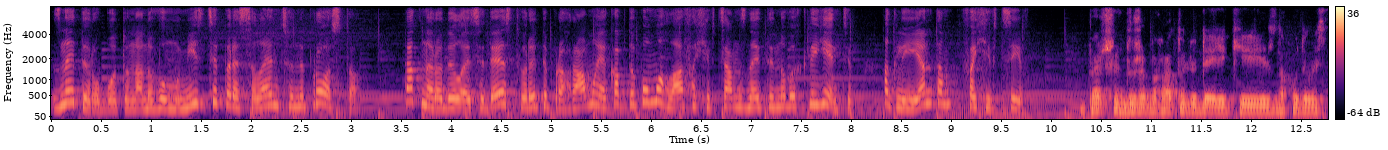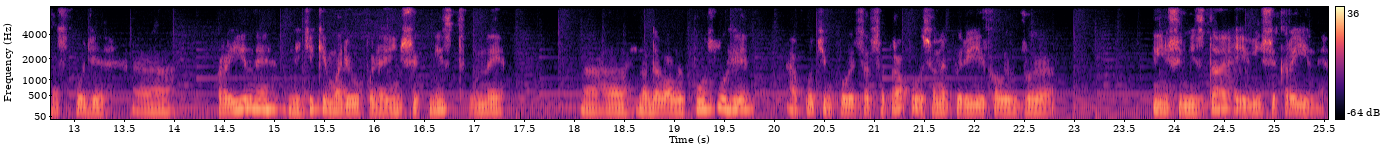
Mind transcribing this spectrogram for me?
знайти роботу на новому місці переселенцю непросто. Так народилась ідея створити програму, яка б допомогла фахівцям знайти нових клієнтів, а клієнтам фахівців. По-перше, дуже багато людей, які знаходились на сході е, країни, не тільки Маріуполя, а інших міст, вони надавали послуги. А потім, коли це все трапилось, вони переїхали в інші міста і в інші країни.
